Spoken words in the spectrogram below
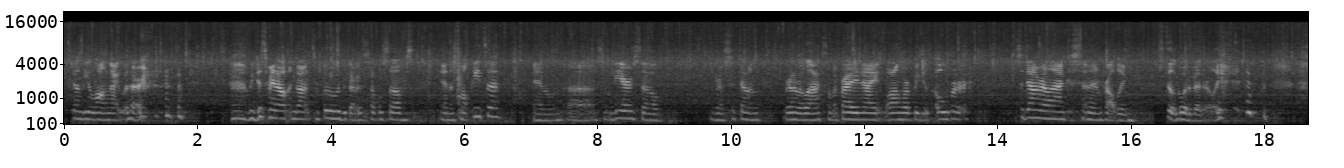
It's gonna be a long night with her. we just ran out and got some food. We got a couple subs and a small pizza and uh, some beer. So we're gonna sit down. We're gonna relax on the Friday night. Long work week is over. Sit down, relax, and then probably still go to bed early.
